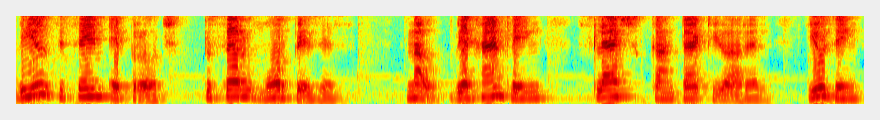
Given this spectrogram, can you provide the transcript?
We use the same approach to serve more pages. Now we are handling slash contact URL using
